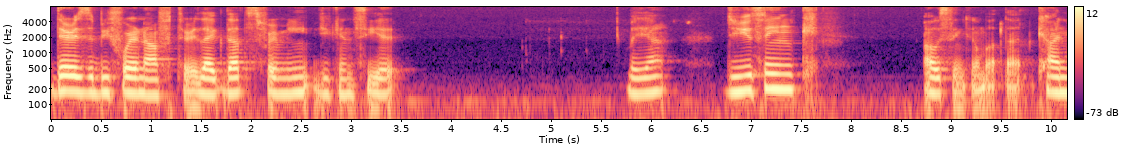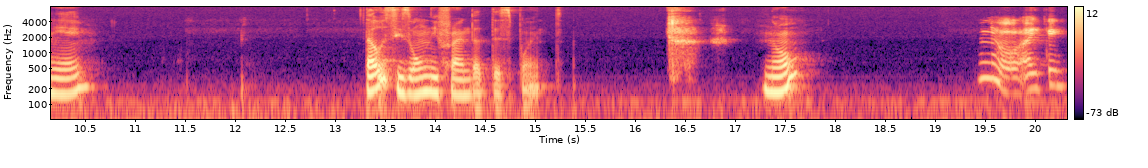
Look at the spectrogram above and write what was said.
there is a before and after. Like that's for me, you can see it. But yeah, do you think? I was thinking about that. Kanye. That was his only friend at this point. No? No, I think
